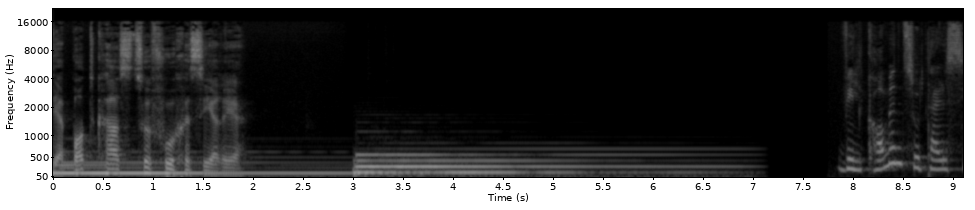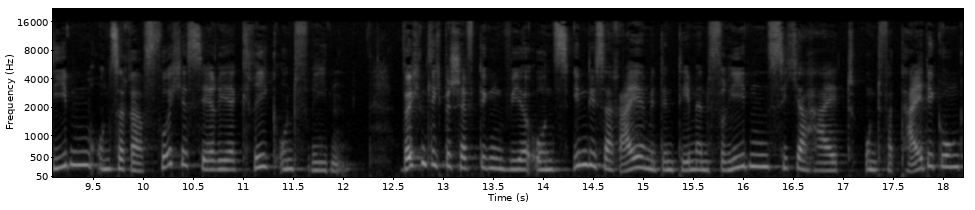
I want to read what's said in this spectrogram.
Der Podcast zur Furche-Serie. Willkommen zu Teil 7 unserer Furche-Serie Krieg und Frieden. Wöchentlich beschäftigen wir uns in dieser Reihe mit den Themen Frieden, Sicherheit und Verteidigung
